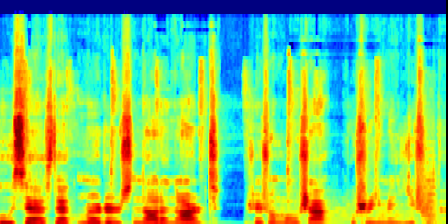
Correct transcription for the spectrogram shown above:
：“Who says that murder's not an art？” 谁说谋杀不是一门艺术呢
